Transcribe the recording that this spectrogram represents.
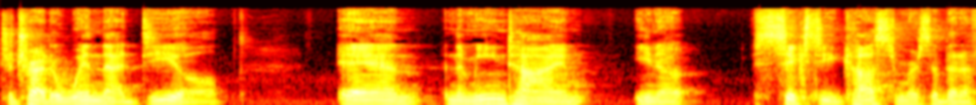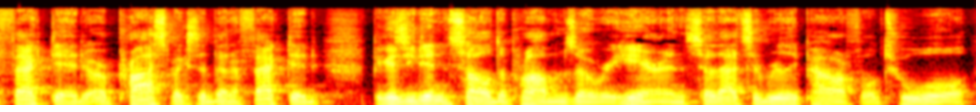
to try to win that deal. And in the meantime, you know, 60 customers have been affected or prospects have been affected because you didn't solve the problems over here. And so that's a really powerful tool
